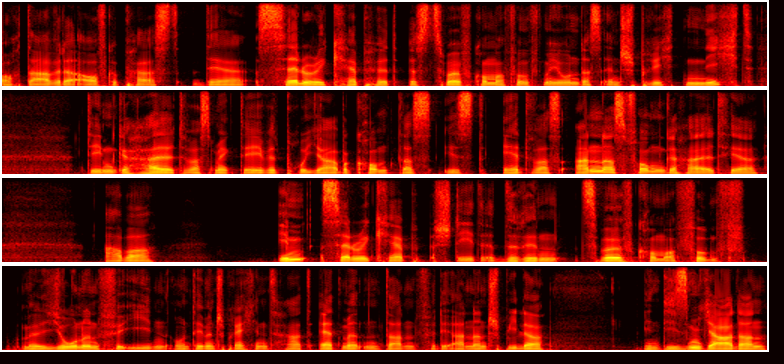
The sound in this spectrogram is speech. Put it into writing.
auch da wieder aufgepasst, der Salary Cap Hit ist 12,5 Millionen. Das entspricht nicht dem Gehalt, was McDavid pro Jahr bekommt. Das ist etwas anders vom Gehalt her, aber im Salary Cap steht drin 12,5 Millionen für ihn und dementsprechend hat Edmonton dann für die anderen Spieler in diesem Jahr dann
